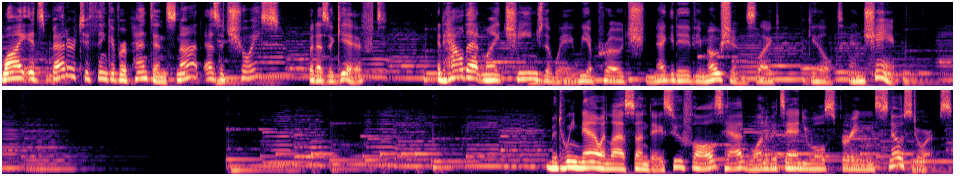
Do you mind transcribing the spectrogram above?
Why it's better to think of repentance not as a choice, but as a gift, and how that might change the way we approach negative emotions like guilt and shame. Between now and last Sunday, Sioux Falls had one of its annual spring snowstorms.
